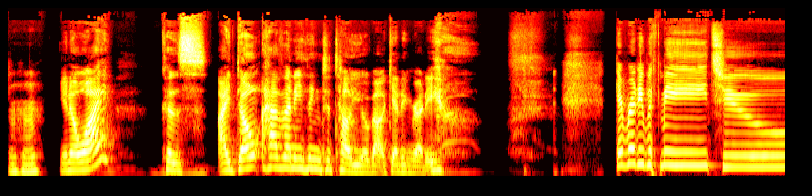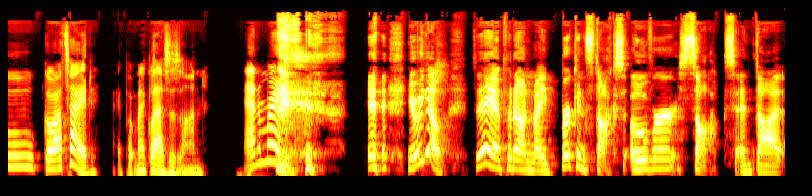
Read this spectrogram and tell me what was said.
Mm-hmm. You know why? Because I don't have anything to tell you about getting ready. Get ready with me to go outside. I put my glasses on, and I'm ready. Here we go. Today I put on my Birkenstocks over socks and thought,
